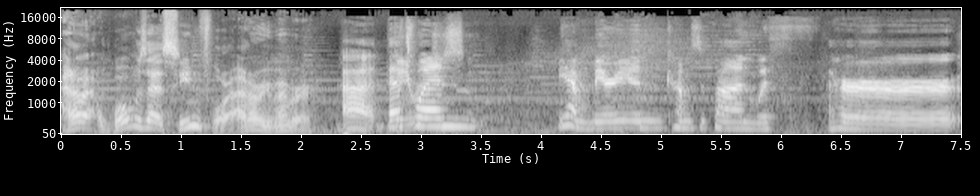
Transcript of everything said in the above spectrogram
I don't. What was that scene for? I don't remember. Uh, that's They were when, yeah, Marian comes upon with her.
